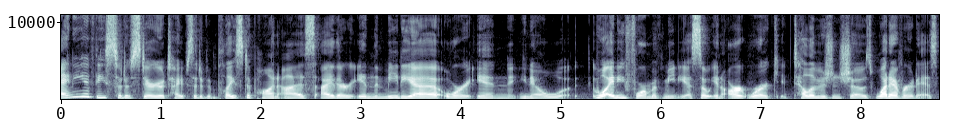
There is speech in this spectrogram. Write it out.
any of these sort of stereotypes that have been placed upon us, either in the media or in, you know, well, any form of media. So, in artwork, television shows, whatever it is.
